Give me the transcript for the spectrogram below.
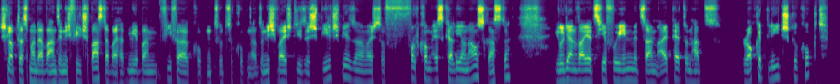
ich glaube, dass man da wahnsinnig viel Spaß dabei hat, mir beim FIFA gucken zuzugucken. Also nicht, weil ich dieses Spiel spiele, sondern weil ich so vollkommen eskaliere und ausraste. Julian war jetzt hier vorhin mit seinem iPad und hat Rocket League geguckt.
